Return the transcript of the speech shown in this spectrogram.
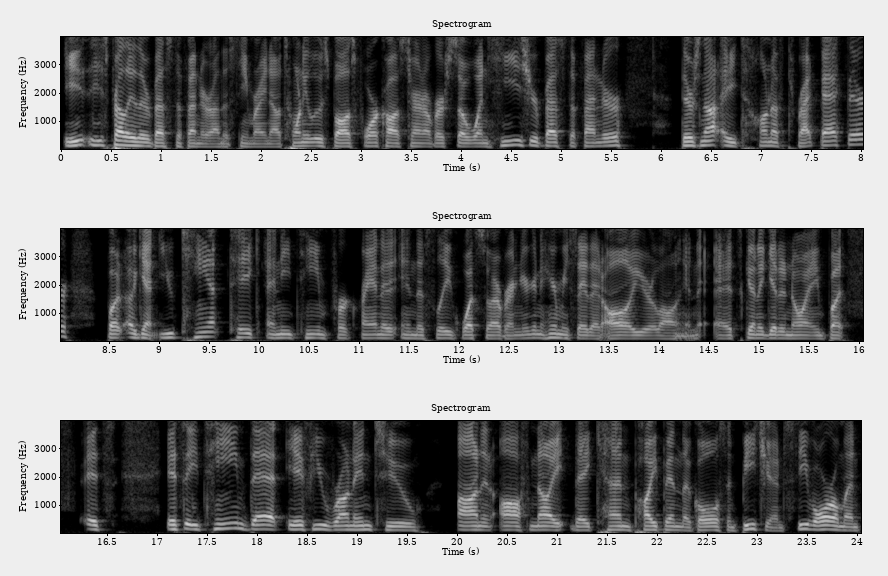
he, he's probably their best defender on this team right now. 20 loose balls, four caused turnovers. So when he's your best defender, there's not a ton of threat back there. But again, you can't take any team for granted in this league whatsoever. And you're going to hear me say that all year long, and it's going to get annoying. But it's it's a team that if you run into on an off night, they can pipe in the goals and beat you. And Steve Orelman,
